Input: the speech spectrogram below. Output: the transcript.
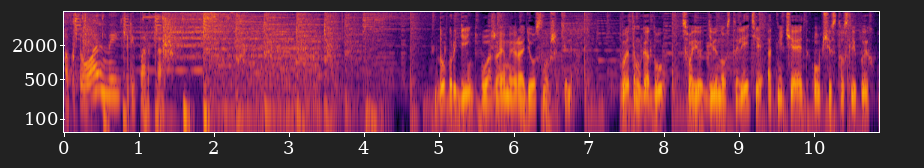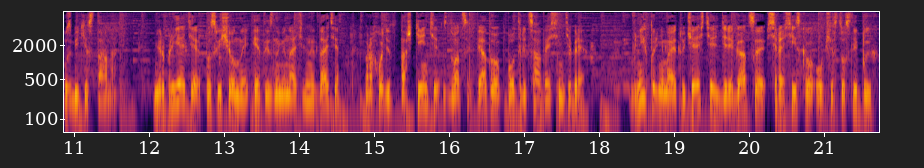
Актуальный репортаж. Добрый день, уважаемые радиослушатели. В этом году свое 90-летие отмечает Общество слепых Узбекистана. Мероприятие, посвященное этой знаменательной дате, проходит в Ташкенте с 25 по 30 сентября. В них принимает участие делегация Всероссийского общества слепых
